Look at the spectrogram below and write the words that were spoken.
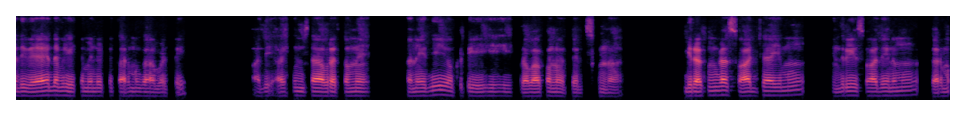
అది వేద కర్మ కాబట్టి అది అహింసా వ్రతమే అనేది ఒకటి ప్రభాకంలో తెలుసుకున్నాం ఈ రకంగా స్వాధ్యాయము ఇంద్రియ స్వాధీనము ధర్మ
